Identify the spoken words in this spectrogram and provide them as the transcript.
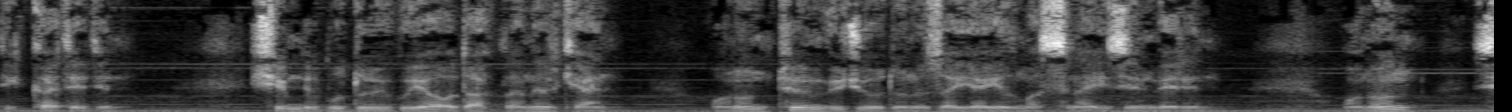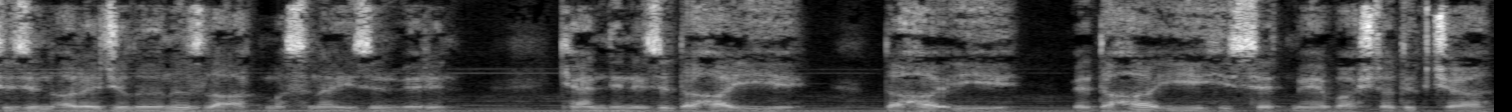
dikkat edin. Şimdi bu duyguya odaklanırken onun tüm vücudunuza yayılmasına izin verin. Onun sizin aracılığınızla akmasına izin verin. Kendinizi daha iyi, daha iyi ve daha iyi hissetmeye başladıkça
